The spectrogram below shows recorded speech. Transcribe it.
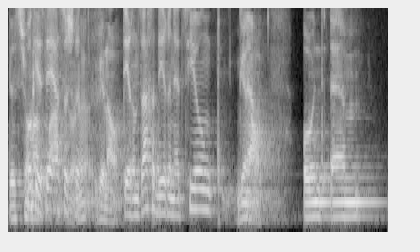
Das ist schon Okay, mal ist der erste so, Schritt. Ne? Genau. Deren Sache, deren Erziehung. Genau. Ja. Und ähm,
